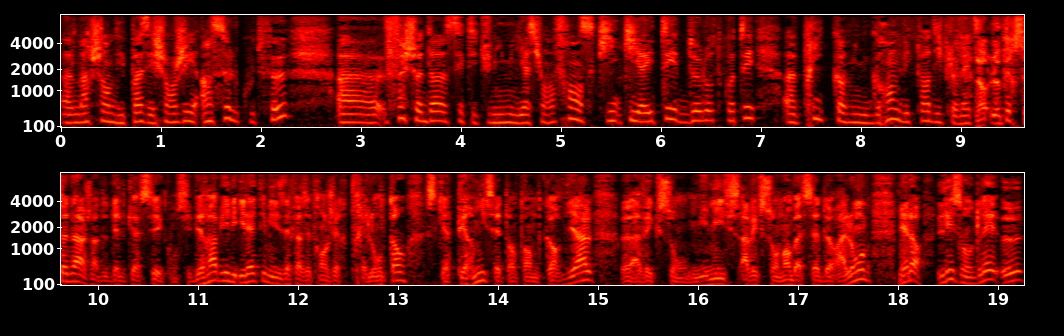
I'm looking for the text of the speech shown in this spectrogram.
Marchand, n'aient pas échangé un seul coup de feu. Fachoda, c'était une humiliation en France, qui, qui a été de l'autre côté pris comme une grande victoire diplomatique. Alors, le personnage hein, de Delcassé est considérable. Il, il, a été ministre des Affaires étrangères très longtemps, ce qui a permis cette entente cordiale avec son ministre, avec son ambassadeur à Londres. Mais alors, les Anglais, eux,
